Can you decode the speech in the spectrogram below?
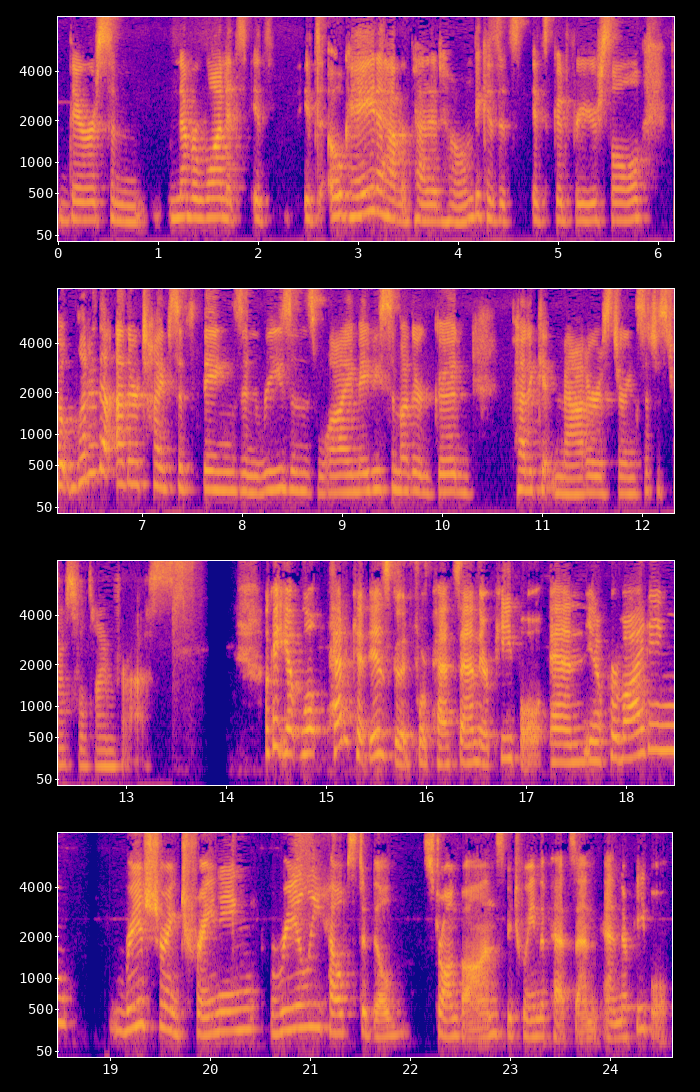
there are some number one it's it's it's okay to have a pet at home because it's it's good for your soul but what are the other types of things and reasons why maybe some other good etiquette matters during such a stressful time for us okay yeah well etiquette is good for pets and their people and you know providing reassuring training really helps to build strong bonds between the pets and, and their people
